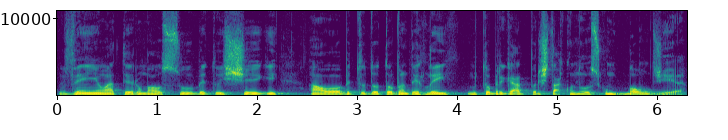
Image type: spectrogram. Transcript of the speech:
venham a ter um mal súbito e chegue a óbito. Doutor Vanderlei, muito obrigado por estar conosco. Um bom dia.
